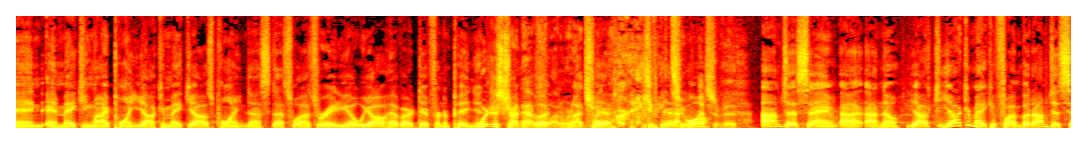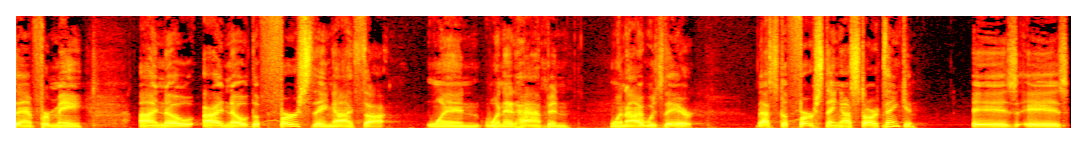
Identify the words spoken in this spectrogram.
and and making my point, y'all can make y'all's point. That's that's why it's radio. We all have our different opinions. We're just trying to have fun. We're not trying to make it too well, much of it. I'm just saying. I, I know y'all y'all can make it fun, but I'm just saying for me, I know I know the first thing I thought when when it happened when I was there. That's the first thing I start thinking is is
